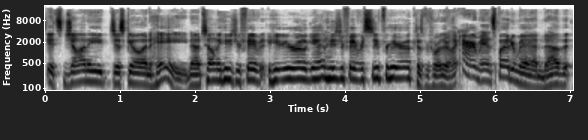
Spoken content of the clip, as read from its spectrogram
it's Johnny just going, hey, now tell me who's your favorite hero again? Who's your favorite superhero? Because before they're like, Iron Man, Spider Man. Now that,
